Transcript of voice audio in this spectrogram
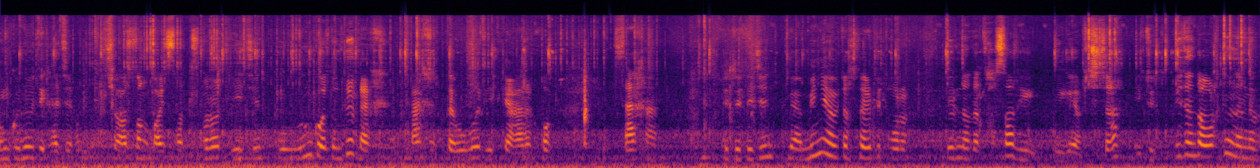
өнгөнүүдийг хаж чи олон гоё судалгаанууд хийж байна. Өнгө бол үнээр гайх гайхалтай өгөөр хийхээ аргагүй сайхан хэлээд байна. Миний хувьд бас бид гур ер нь одоо тосоор хийгээ явчихж байгаа. Эцэг би дандаа урд нь нэг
